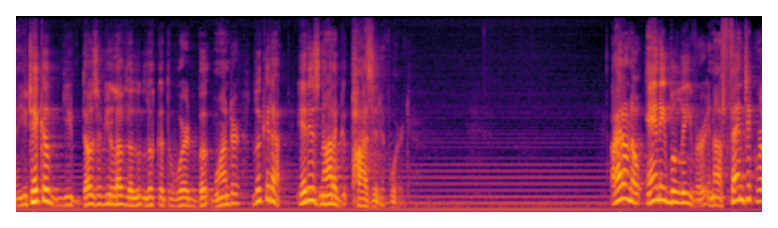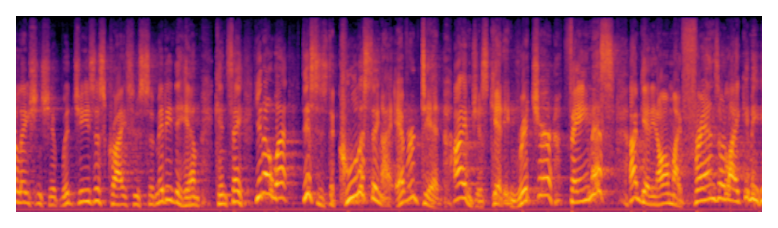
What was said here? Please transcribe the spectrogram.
Now, you take a, you, those of you love to look at the word wander, look it up. It is not a positive word. I don't know any believer in authentic relationship with Jesus Christ who's submitting to Him can say, you know what? This is the coolest thing I ever did. I'm just getting richer, famous. I'm getting all my friends are liking me.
